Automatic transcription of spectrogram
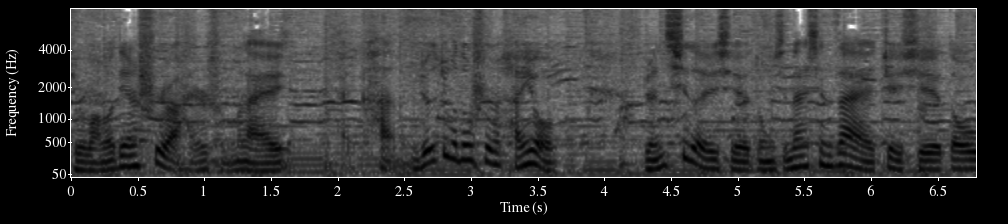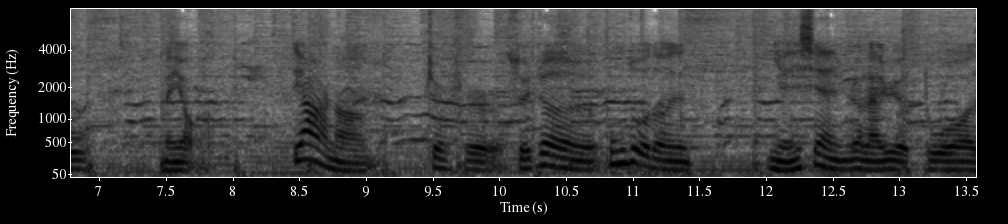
就是网络电视啊还是什么来来看。我觉得这个都是很有人气的一些东西，但是现在这些都没有了。第二呢，就是随着工作的年限越来越多，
